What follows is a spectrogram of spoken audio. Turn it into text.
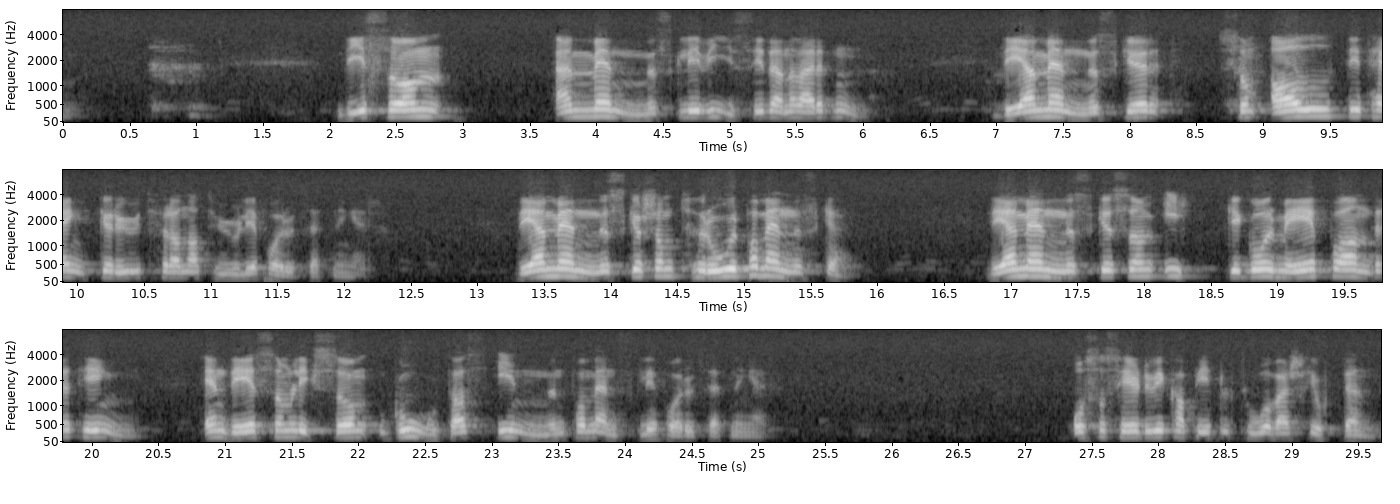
De som er menneskelig vise i denne verden, det er mennesker som alltid tenker ut fra naturlige forutsetninger. Det er mennesker som tror på mennesket. Det er mennesker som ikke går med på andre ting enn det som liksom godtas innenfor menneskelige forutsetninger. Og så ser du i kapittel 2 vers 14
